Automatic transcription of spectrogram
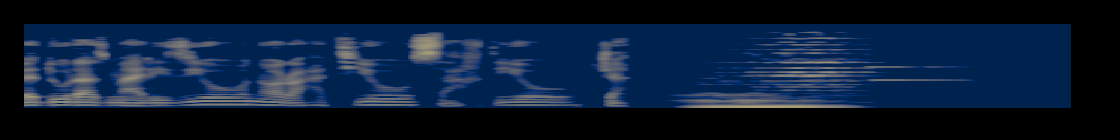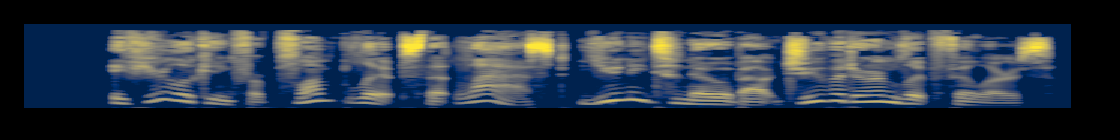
به دور از مریضی و ناراحتی و سختی و جه. If you're looking for plump lips that last, you need to know about Juvederm lip fillers.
